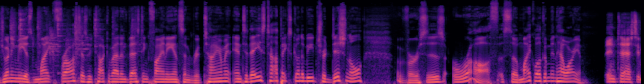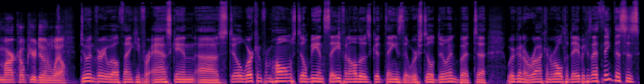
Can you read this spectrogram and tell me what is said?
Joining me is Mike Frost as we talk about investing, finance, and retirement. And today's topic is going to be traditional versus Roth. So, Mike, welcome in. How are you? Fantastic, Mark. Hope you're doing well. Doing very well. Thank you for asking. Uh, still working from home, still being safe, and all those good things that we're still doing. But uh, we're going to rock and roll today because I think this is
